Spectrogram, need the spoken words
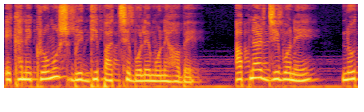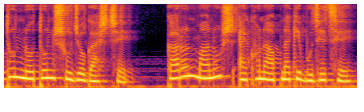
এখানে ক্রমশ বৃদ্ধি পাচ্ছে বলে মনে হবে। আপনার জীবনে নতুন নতুন সুযোগ আসছে। কারণ মানুষ এখন আপনাকে বুঝেছে,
